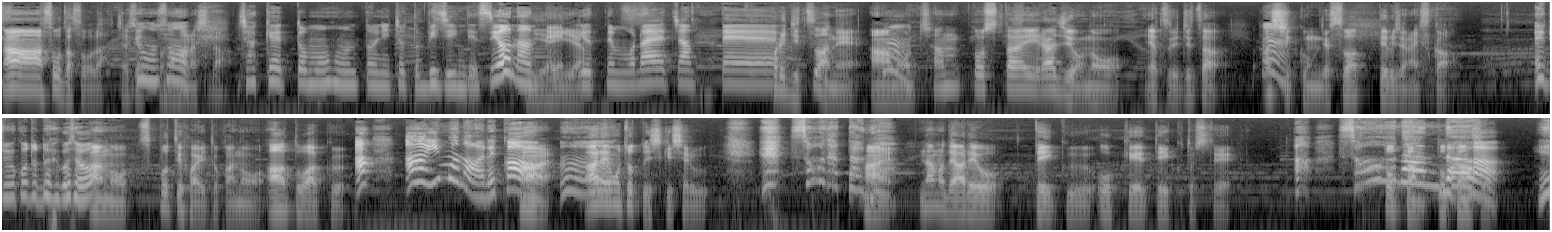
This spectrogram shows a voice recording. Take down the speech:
ああそうだそうだ。ジャケットの話だ。ジャケットも本当にちょっと美人ですよなんて言ってもらえちゃって。これ実はねあの、うん。ちゃんとしたいラジオのやつで実はうん足組んで座ってるじゃないですか、えどういうこと？どういうこと？あの Spotify とかのアートワーク。今のあれか、はい。うんうん。あれもちょっと意識してる、そうだったんだ、はい、なのであれをテイク OK テイクとして。あそうなんだ。えー、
